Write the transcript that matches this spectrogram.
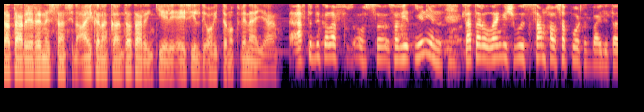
Tatari-renessanssin aikanakaan tatarin kieli ei silti ohittanut Venäjää. After the collapse of so- Soviet Union, Tatar language was somehow supported by the Ta-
